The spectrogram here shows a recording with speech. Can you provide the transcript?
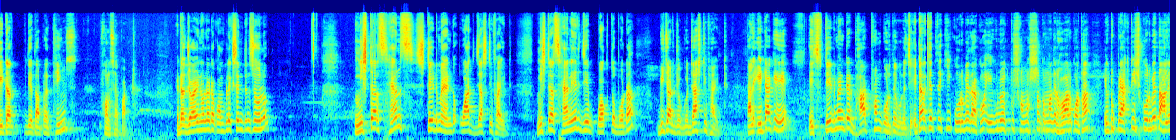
এইটা দিয়ে তারপরে থিংস ফলস অ্যাপার্ট এটা জয়েন হলো, এটা কমপ্লেক্স সেন্টেন্সে হলো। Mr Sen's statement was justified. Mr স্যানের যে বক্তব্যটা বিচারযোগ্য, জাস্টিফাইড। তাহলে এটাকে এই স্টেটমেন্টের ভার ফর্ম করতে বলেছে। এটার ক্ষেত্রে কি করবে দেখো, এগুলো একটু সমস্যা তোমাদের হওয়ার কথা। একটু প্র্যাকটিস করবে, তাহলে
